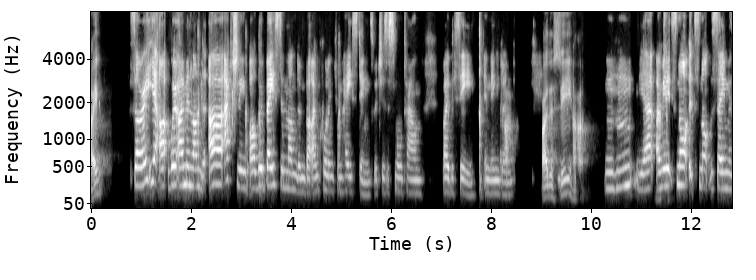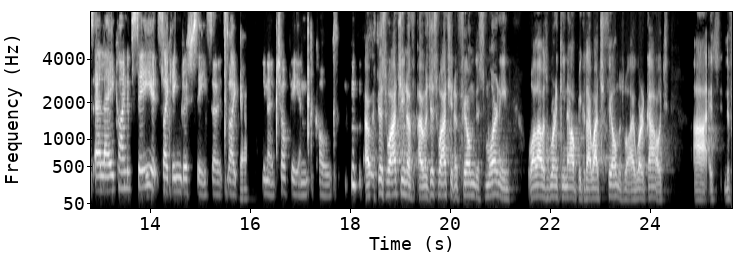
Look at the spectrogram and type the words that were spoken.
right? Sorry. Yeah, uh, we're, I'm in London. Uh, actually, uh, we're based in London, but I'm calling from Hastings, which is a small town by the sea in England. By the sea, huh? hmm Yeah. I mean, it's not it's not the same as LA kind of sea. It's like English sea, so it's like Yeah. you know choppy and cold. I was just watching a I was just watching a film this morning while I was working out because I watch films while I work out. Uh, it's the,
